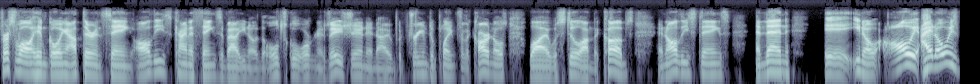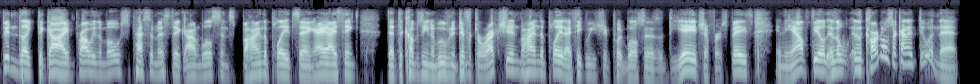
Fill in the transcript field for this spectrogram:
First of all, him going out there and saying all these kind of things about you know the old school organization, and I dreamed of playing for the Cardinals while I was still on the Cubs, and all these things, and then it, eh, you know, always I'd always been like the guy, probably the most pessimistic on Willson's behind the plate, saying, "Hey, I think that the Cubs need to move in a different direction behind the plate. I think we should put Willson as a DH, a first base, in the outfield." And the, and the Cardinals are kind of doing that.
